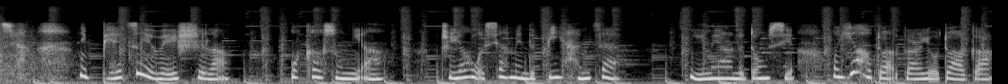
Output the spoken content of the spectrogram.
切，你别自以为是了。我告诉你啊，只要我下面的逼还在，你那样的东西我要多少根有多少根。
